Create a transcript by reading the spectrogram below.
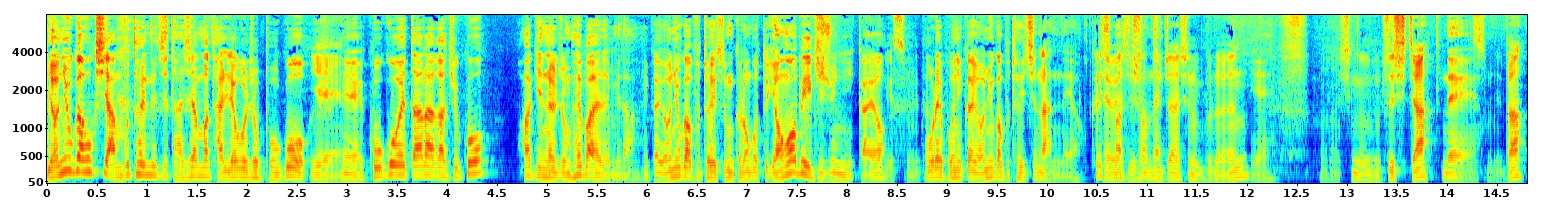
연휴가 혹시 안 붙어 있는지 다시 한번 달력을 좀 보고 예. 예, 그거에 따라 가지고 확인을 좀 해봐야 됩니다. 그러니까 연휴가 붙어 있으면 그런 것도 영업일 기준이니까요. 알겠습니다. 올해 보니까 연휴가 붙어 있지는 않네요. 크리스마스 전에 투자하시는 분은 예, 어, 신경 좀 쓰시자. 네. 알겠습니다.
